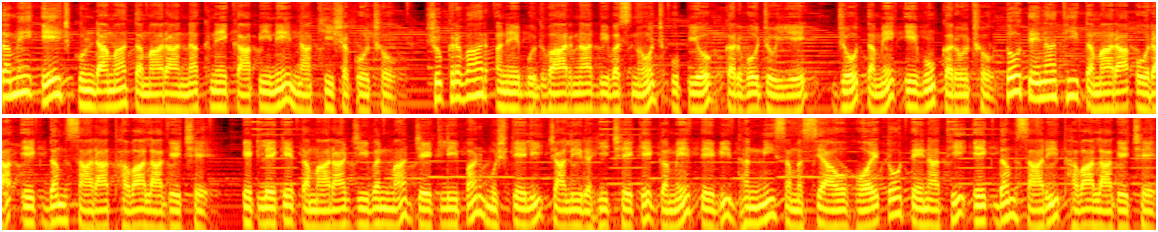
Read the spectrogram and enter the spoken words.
તમે એ જ કુંડામાં તમારા નખને કાપીને નાખી શકો છો. શુક્રવાર અને બુધવારના દિવસનો જ ઉપયોગ કરવો જોઈએ, જો તમે એવું કરો છો, તો તેનાથી તમારા ઓરા એકદમ સારા થવા લાગે છે. એટલે કે તમારા જીવનમાં જેટલી પણ મુશ્કેલી ચાલી રહી છે કે ગમે તેવી ધનની સમસ્યાઓ હોય તો તેનાથી એકદમ સારી થવા લાગે છે,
